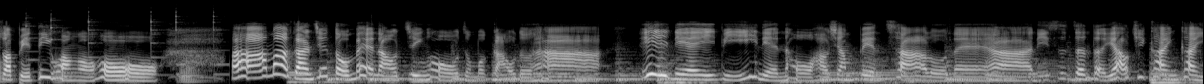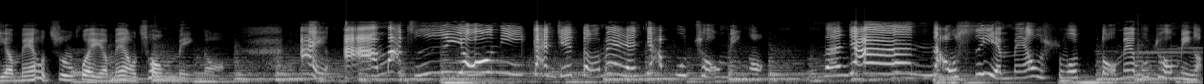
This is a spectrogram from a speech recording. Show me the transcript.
刷别地方哦吼。阿嬷感觉朵妹脑筋哦，怎么搞的哈？一年比一年哦，好像变差了呢啊！你是真的要去看一看有没有智慧，有没有聪明哦？哎，阿嬷只有你不聪明哦，人家老师也没有说斗妹不聪明哦，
